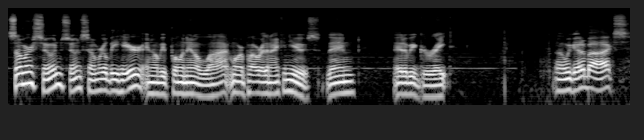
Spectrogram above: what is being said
Summer, soon, soon summer will be here, and I'll be pulling in a lot more power than I can use. Then, it'll be great. Uh, we got a box.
